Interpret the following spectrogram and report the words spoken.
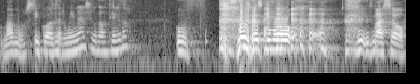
vamos. ¿Y cuando terminas el concierto? Uf, es como... Pasó.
